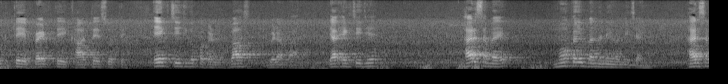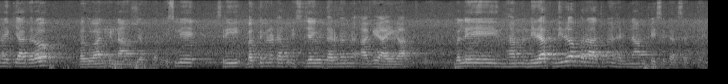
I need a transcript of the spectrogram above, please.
उठते, बैठते, खाते, सोते, एक चीज़ को पकड़ लो, बस, बेड़ा पार है। क्या एक चीज़ है? हर समय मुँह कहीं बंद नहीं होनी चाहिए। हर समय क्या करो? भगवान के नाम जप करो। इसलिए श्री भक्ति विनोद ठाकुर इस जैव धर्म में आगे आएगा। बोले, हम निरा निरपराध में हरिनाम कैसे कर सकते हैं?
